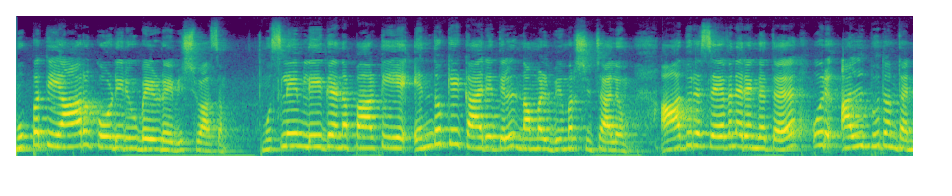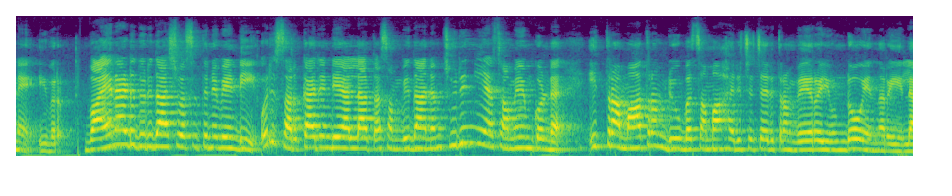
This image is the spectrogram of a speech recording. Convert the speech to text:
മുപ്പത്തിയാറ് കോടി രൂപയുടെ വിശ്വാസം. മുസ്ലിം ലീഗ് എന്ന പാർട്ടിയെ എന്തൊക്കെ കാര്യത്തിൽ നമ്മൾ വിമർശിച്ചാലും ആതുര സേവന രംഗത്ത് ഒരു അത്ഭുതം തന്നെ ഇവർ. വയനാട് ദുരിതാശ്വാസത്തിന് വേണ്ടി ഒരു സർക്കാരിന്റെ അല്ലാത്ത സംവിധാനം ചുരുങ്ങിയ സമയം കൊണ്ട് ഇത്ര മാത്രം രൂപ സമാഹരിച്ച ചരിത്രം വേറെയുണ്ടോ എന്നറിയില്ല.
